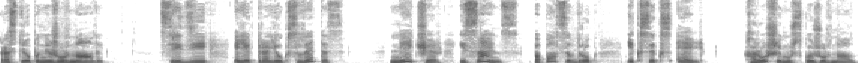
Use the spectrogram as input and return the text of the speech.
растрепанные журналы. Среди «Электролюкс Летос», «Nature» и «Science» попался вдруг XXL, хороший мужской журнал,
